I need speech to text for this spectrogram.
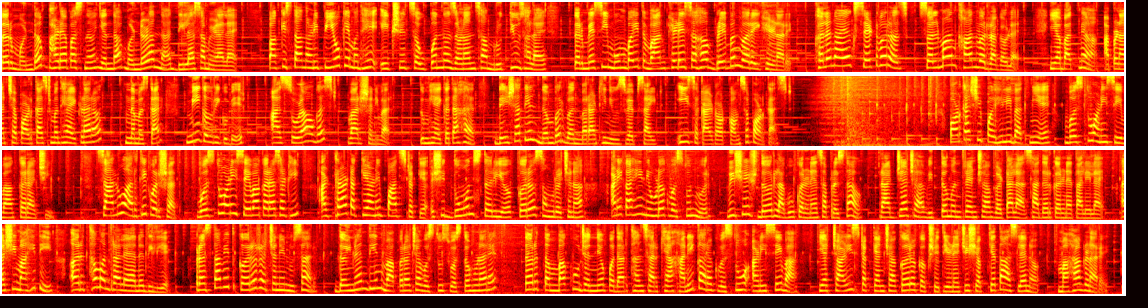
तर मंडप भाड्यापासनं यंदा मंडळांना दिलासा मिळालाय. पाकिस्तान आणि पीओके मध्ये एकशे चौपन्न जणांचा मृत्यू झालाय. तर मेसी मुंबईत वानखेडेसह ब्रेबनवरही खेळणार. आहे खलनायक सेटवरच सलमान खानवर रागवलाय. या बातम्या आपण आजच्या पॉडकास्टमध्ये ऐकणार आहोत. नमस्कार मी गौरी कुबेर. आज सोळा ऑगस्ट वार शनिवार. तुम्ही ऐकत आहात देशातील number one Marathi news website e Sakal dot कॉमचं podcast पॉडकास्टची पहिली बातमी आहे वस्तू आणि सेवा कराची. चालू आर्थिक वर्षात वस्तू आणि सेवा करासाठी अठरा टक्के आणि पाच टक्के अशी दोन स्तरीय कर संरचना आणि काही निवडक वस्तूंवर विशेष दर लागू करण्याचा प्रस्ताव राज्याच्या वित्तमंत्र्यांच्या गटाला सादर करण्यात आलेला आहे. अशी माहिती अर्थ मंत्रालयानं दिली आहे. प्रस्तावित कर रचनेनुसार दैनंदिन वापराच्या वस्तू स्वस्त होणार आहेत तर तंबाखूजन्य पदार्थांसारख्या हानिकारक वस्तू आणि सेवा या चाळीस टक्क्यांच्या कर कक्षेत येण्याची शक्यता असल्यानं महागणार आहे.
